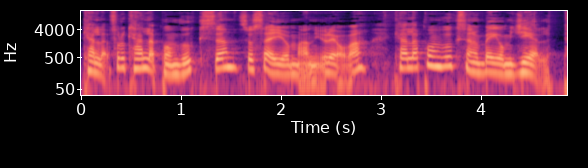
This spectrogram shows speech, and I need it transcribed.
kalla, får du kalla på en vuxen, så säger man ju då va. Kalla på en vuxen och be om hjälp.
